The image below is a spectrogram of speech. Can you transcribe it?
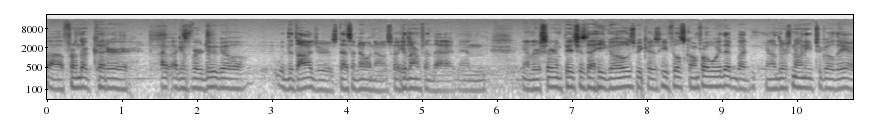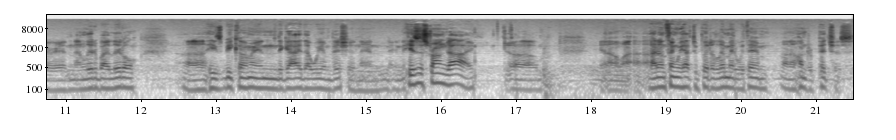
uh, front door cutter against Verdugo with the Dodgers, that's a no-no. So he learned from that, and you know there's certain pitches that he goes because he feels comfortable with it, but you know there's no need to go there. And, and little by little, uh, he's becoming the guy that we envision, and, and he's a strong guy. Um, you know, I, I, don't think we have to put a limit with him on 100 pitches.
